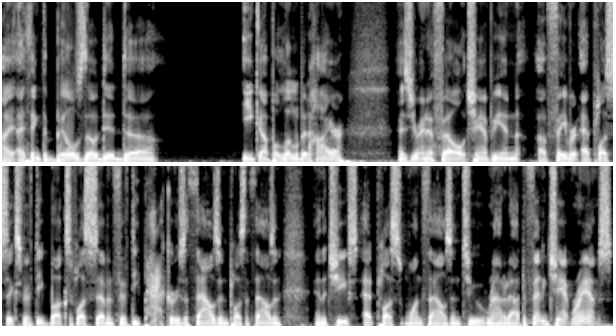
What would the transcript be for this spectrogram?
I, I, think the Bills, though, did uh, eke up a little bit higher as your NFL champion uh, favorite at plus 650 Bucs plus 750 packers a thousand plus a thousand and the chiefs at plus 1000 to round it out. Defending champ rams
